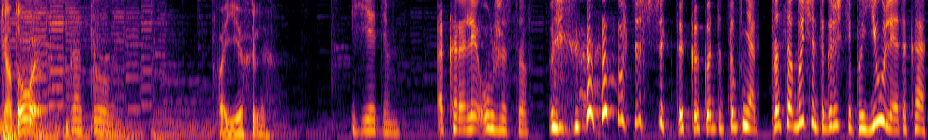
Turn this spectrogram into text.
Готовы? Готовы. Поехали. Едем. О короле ужасов. Это какой-то тупняк. Просто обычно ты говоришь, типа, Юлия такая,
